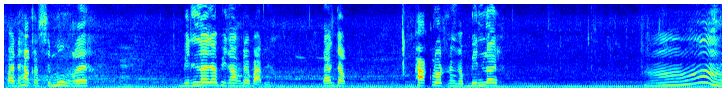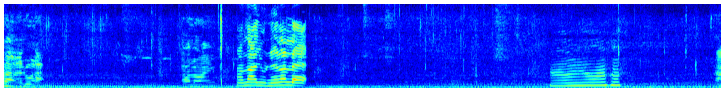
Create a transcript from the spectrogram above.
ไปในห้ากับซิมุ่งเลย อืมบินเลยแล้วพี่น้องได้บัตรหลังจากพักรถหนึ่งกับบินเลย อืมว่าไงลูกล่ะอร่อยนานาอยู่ในนั่นแหละ อืม อะ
